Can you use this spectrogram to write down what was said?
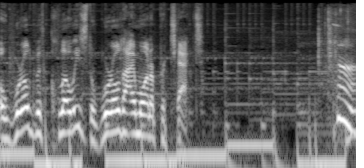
A world with Chloe's the world I want to protect. Huh.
